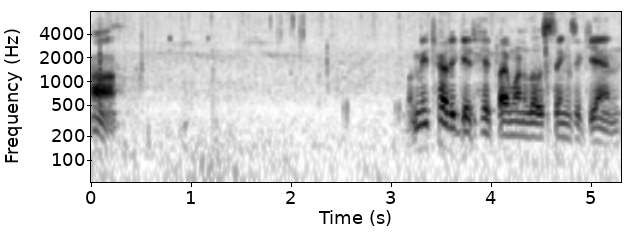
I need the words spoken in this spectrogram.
Huh. Let me try to get hit by one of those things again.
